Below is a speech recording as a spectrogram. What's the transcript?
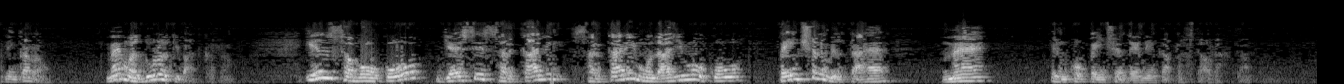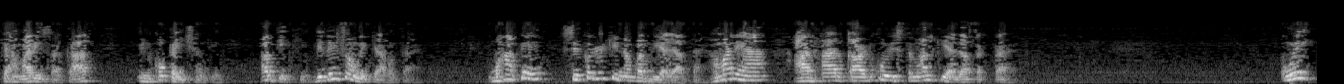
बात नहीं कर रहा हूँ, मैं मजदूरों की बात कर रहा हूँ। इन सबों को जैसे सरकारी सरकारी मुलाजिमों को पेंशन मिलता है, मैं इनको पेंशन देने का प्रस्ताव रखता हूँ कि हमारी सरकार इनको पेंशन देगी। अब देखिए, विदेशों में क्या होता है? वहाँ पे सिक्योरिटी नंबर दिया जाता है। हमारे यहाँ आधार कार्ड को इस्तेमाल किया जा सकता है। कोई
